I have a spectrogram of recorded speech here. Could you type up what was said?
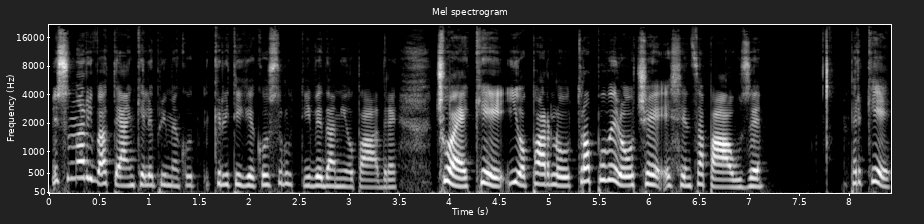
mi sono arrivate anche le prime co- critiche costruttive da mio padre, cioè che io parlo troppo veloce e senza pause perché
